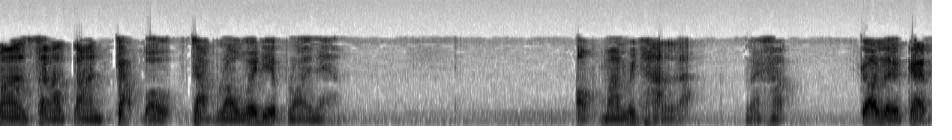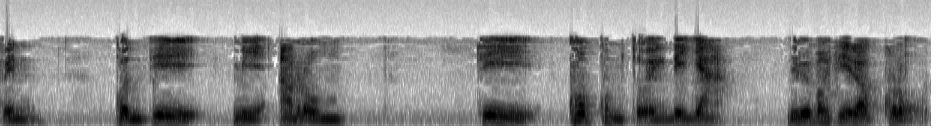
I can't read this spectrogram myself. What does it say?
มารซาตานจับเราจับเราไว้เรียบร้อยแล้ว ออกมาไม่ทันละนะครับ ก็เลยกลายเป็นคนที่มีอารมณ์ที่ควบคุมตัวเองได้ยาก หรือบางทีเราโกรธ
